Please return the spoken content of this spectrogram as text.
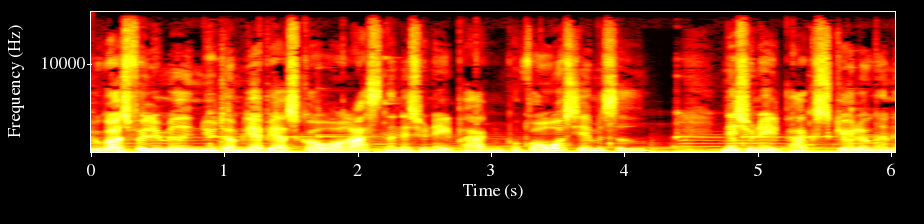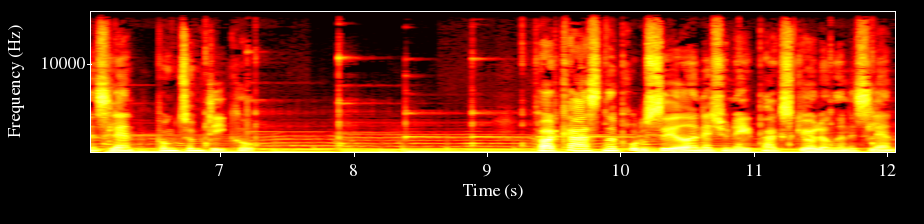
Du kan også følge med i nyt om Lerbjerg Skov og resten af Nationalparken på vores hjemmeside, nationalparkskjørlungernesland.dk. Podcasten er produceret af Nationalpark Skjørlungernes Land.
